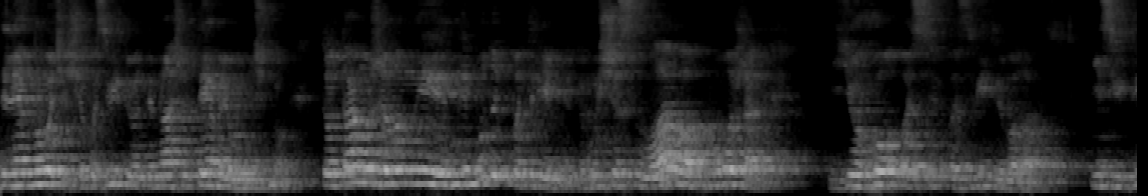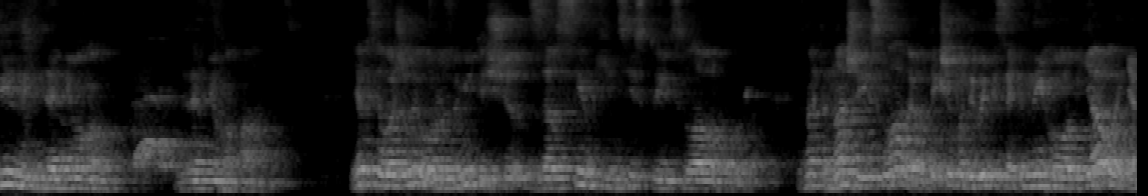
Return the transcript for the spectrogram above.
для ночі, щоб освітлювати нашу темряву нічну. То там уже вони не будуть потрібні, тому що слава Божа його освітлювала. І світильник для нього, для нього агнець. Як це важливо розуміти, що за всім в кінці стоїть слава Божа. Знаєте, нашої слави, от якщо подивитися книгу об'явлення,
